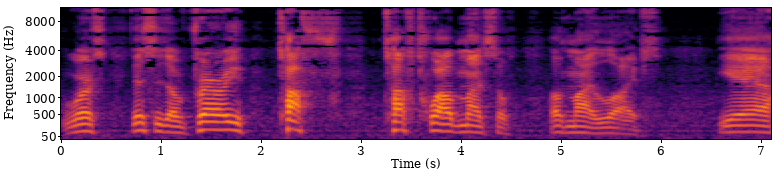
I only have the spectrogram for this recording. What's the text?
worse. This is a very tough tough 12 months of, of my life. Yeah,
